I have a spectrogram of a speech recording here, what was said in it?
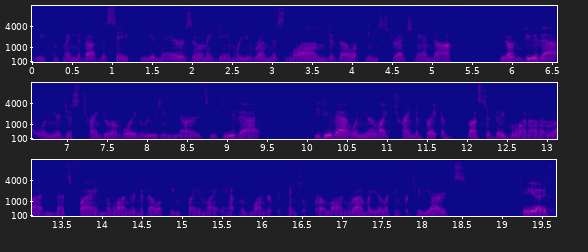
we complained about the safety in the Arizona game where you run this long developing stretch handoff. You don't do that when you're just trying to avoid losing yards. You do that. You do that when you're like trying to break a bust a big one on a run. That's fine. The longer developing play might have a longer potential for a long run, but you're looking for two yards. Two yards.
